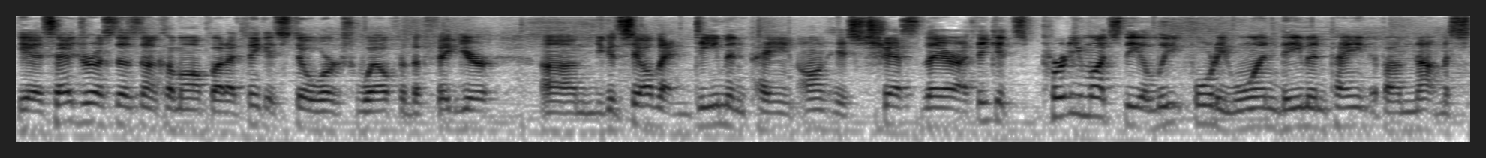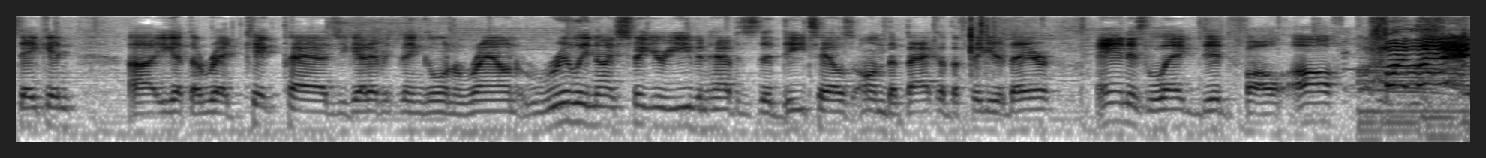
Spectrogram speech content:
yeah, his headdress does not come off, but I think it still works well for the figure. Um, you can see all that demon paint on his chest there. I think it's pretty much the Elite 41 demon paint, if I'm not mistaken. Uh, you got the red kick pads, you got everything going around. Really nice figure. You even have the details on the back of the figure there. And his leg did fall off. My leg!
